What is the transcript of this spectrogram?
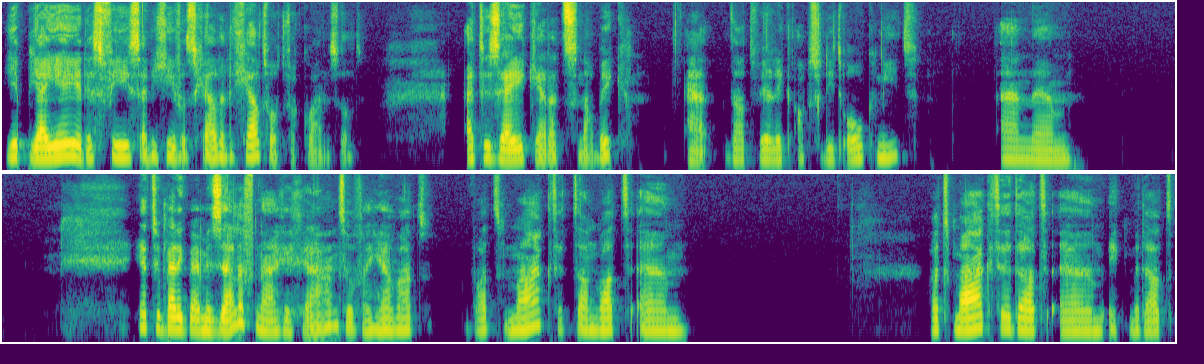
jip, ja, jee, het is feest en die geven ons geld en het geld wordt verkwanseld. En toen zei ik, ja, dat snap ik. En dat wil ik absoluut ook niet. En um, ja, toen ben ik bij mezelf nagegaan. Zo van, ja, wat, wat maakt het dan? Wat, um, wat maakte dat um, ik me dat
